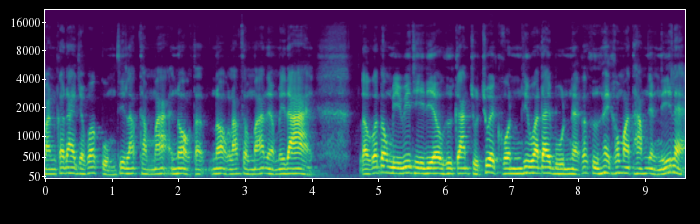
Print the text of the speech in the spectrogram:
มันก็ได้เฉพาะกลุ่มที่รับธรรมะนอกนอกรับธรรมะเนี่ยไม่ได้ เราก็ต้องมีวิธีเดียวคือการฉุดช่วยคนที่ว่าได้บุญเนี่ยก็คือให้เขามาทำอย่างนี้แหละ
